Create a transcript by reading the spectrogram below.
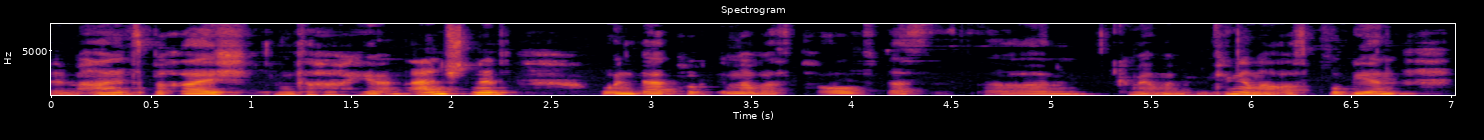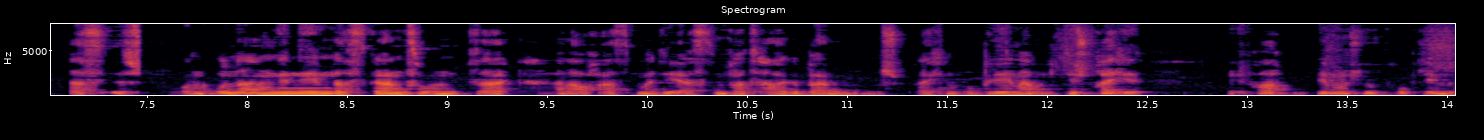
im Halsbereich hier einen Einschnitt und da drückt immer was drauf. Das ist, ähm, können wir auch mal mit dem Finger mal ausprobieren. Das ist schon unangenehm, das Ganze. Und da kann man auch erstmal die ersten paar Tage beim Sprechen Probleme haben. Die Spreche, die Sprachprobleme und Schluckprobleme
